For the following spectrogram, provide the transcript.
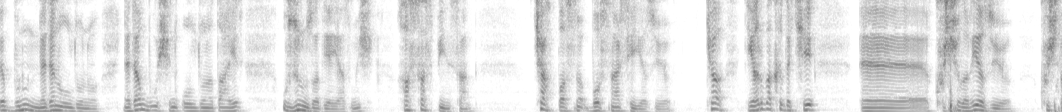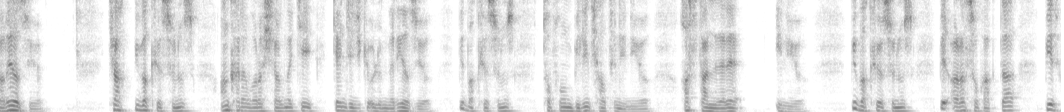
ve bunun neden olduğunu, neden bu işin olduğuna dair uzun uzadıya yazmış. Hassas bir insan. Kah Bosna, Bosna Hersey yazıyor. Kah Diyarbakır'daki eee, kuşçuları yazıyor. Kuşları yazıyor. Kah bir bakıyorsunuz Ankara varoşlarındaki gencecik ölümleri yazıyor. Bir bakıyorsunuz toplumun bilinçaltına iniyor. Hastanelere iniyor. Bir bakıyorsunuz bir ara sokakta bir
